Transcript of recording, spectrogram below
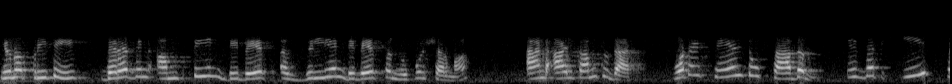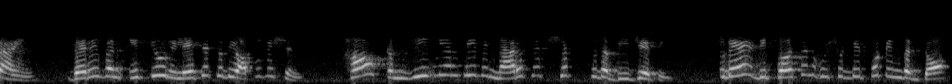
You know, Preeti, there have been umpteen debates, a zillion debates on Nupur Sharma, and I'll come to that. What I fail to fathom is that each time there is an issue related to the opposition, how conveniently the narrative shifts to the BJP. Today, the person who should be put in the dock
